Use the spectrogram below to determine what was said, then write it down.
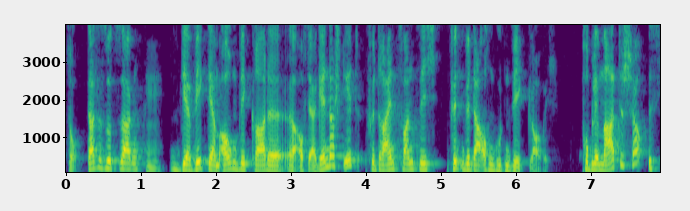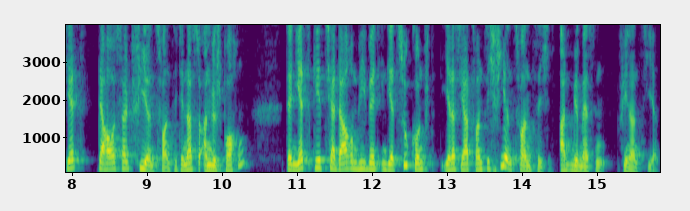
So, das ist sozusagen hm. der Weg, der im Augenblick gerade äh, auf der Agenda steht. Für 23 finden wir da auch einen guten Weg, glaube ich. Problematischer ist jetzt der Haushalt 24, den hast du angesprochen. Denn jetzt geht es ja darum, wie wir in der Zukunft ja das Jahr 2024 angemessen finanzieren.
